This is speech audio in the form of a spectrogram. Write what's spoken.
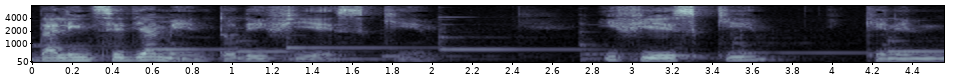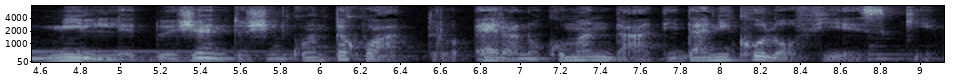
dall'insediamento dei Fieschi. I Fieschi che nel 1254 erano comandati da Niccolò Fieschi,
